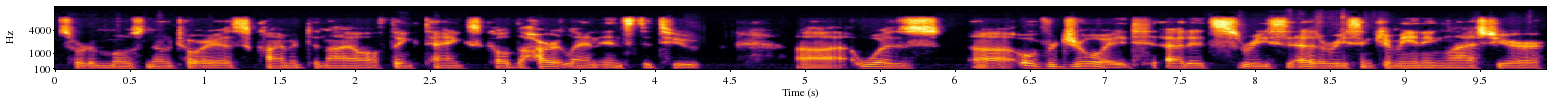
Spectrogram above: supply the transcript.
sort of most notorious climate denial think tanks called the Heartland Institute uh, was uh, overjoyed at its rec- at a recent convening last year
